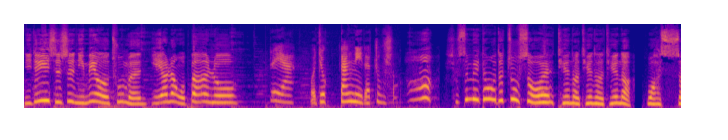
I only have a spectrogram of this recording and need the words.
你的意思是你没有出门也要让我办案喽？对呀、我就当你的助手。啊，小师妹当我的助手哎、天哪，天哪，天哪！哇塞！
